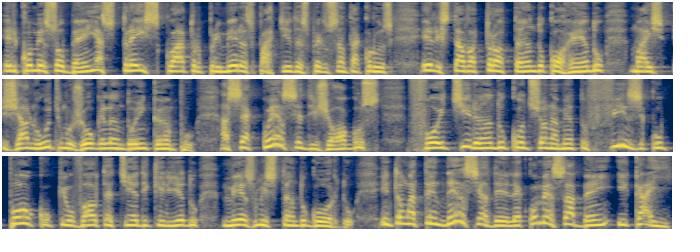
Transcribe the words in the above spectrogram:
Ele começou bem as três, quatro primeiras partidas pelo Santa Cruz. Ele estava trotando, correndo, mas já no último jogo ele andou em campo. A sequência de jogos foi tirando o condicionamento físico pouco pouco que o Walter tinha adquirido, mesmo estando gordo. Então a tendência dele é começar bem e cair.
